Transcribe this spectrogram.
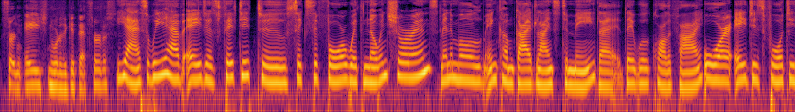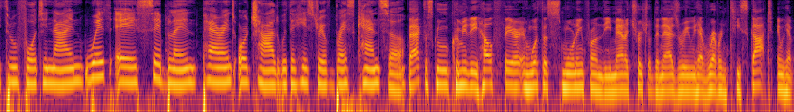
certain age in order to get that service? Yes, we have ages 50 to 64 with no insurance, minimal income guidelines to me that they will qualify, or ages 40 through 49 with a sibling, parent, or child with a history of breast cancer. Back to school community health fair, and with us this morning from the Manor Church of the Nazarene, we have Reverend T. Scott and we have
